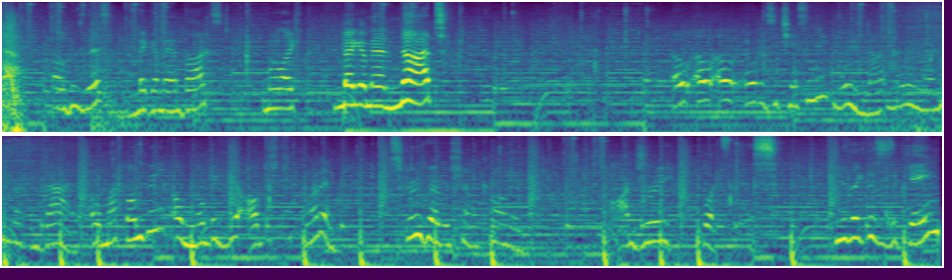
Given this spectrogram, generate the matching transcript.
Yeah. Oh, who's this? Mega Man Box? More like Mega Man Nut! Oh, oh, oh, oh, is he chasing me? No, he's not. No, he's not. He's not gonna die. Oh, my phone green? Oh, no big deal. I'll just keep running. Screw whoever's trying to call me. Audrey, what's this? Do you think this is a game?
